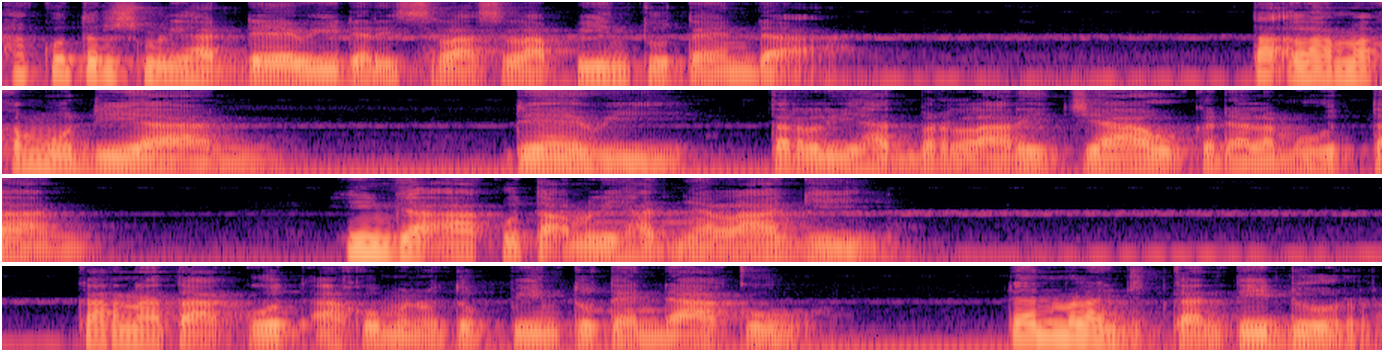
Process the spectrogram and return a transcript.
Aku terus melihat Dewi dari sela-sela pintu tenda Tak lama kemudian Dewi terlihat berlari jauh ke dalam hutan. Hingga aku tak melihatnya lagi. Karena takut aku menutup pintu tendaku Dan melanjutkan tidur.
